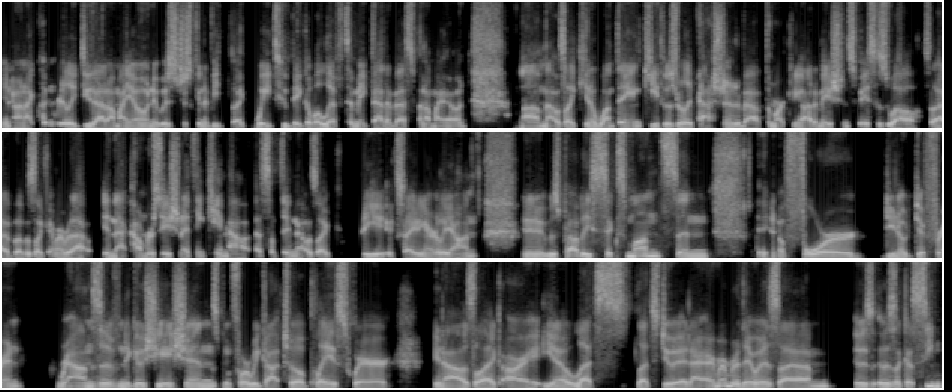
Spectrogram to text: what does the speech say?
you know, and I couldn't really do that on my own. It was just going to be like way too big of a lift to make that investment on my own. Um, that was like, you know, one thing. And Keith was really passionate about the marketing automation space as well. So that, was like, I remember that in that conversation, I think came out as something that was like pretty exciting early on. And it was probably six months and, you know, four, you know, different rounds of negotiations before we got to a place where you know I was like, all right, you know, let's let's do it. I, remember there was um, it was it was like a seam,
